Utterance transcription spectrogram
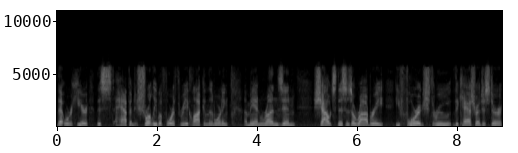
that were here. This happened shortly before 3 o'clock in the morning. A man runs in shouts this is a robbery. He foraged through the cash register,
